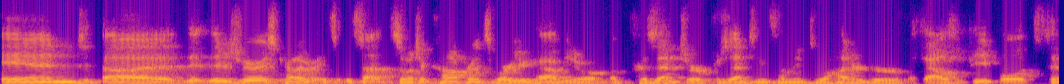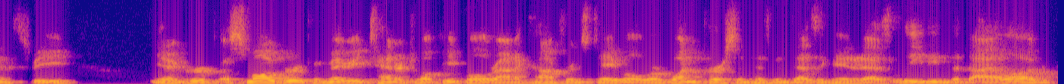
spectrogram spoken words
and uh, th- there's various kind of. It's, it's not so much a conference where you have you know a presenter presenting something to 100 or 1,000 people. It tends to be you know, group, a small group of maybe 10 or 12 people around a conference table where one person has been designated as leading the dialogue.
